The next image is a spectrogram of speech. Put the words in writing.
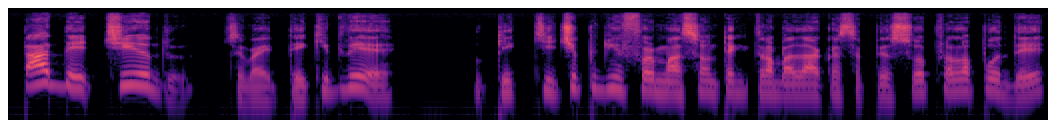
Está detido? Você vai ter que ver o que, que tipo de informação tem que trabalhar com essa pessoa para ela poder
